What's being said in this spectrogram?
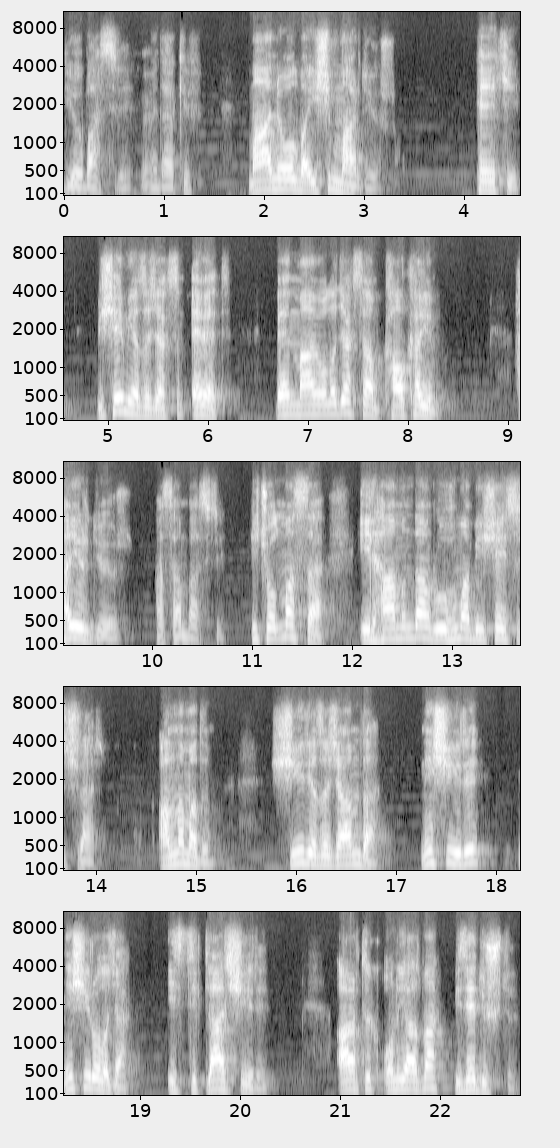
diyor Basri Mehmet Akif. Mani olma işim var diyor. Peki bir şey mi yazacaksın? Evet. Ben mani olacaksam kalkayım. Hayır diyor Hasan Basri. Hiç olmazsa ilhamından ruhuma bir şey sıçrar. Anlamadım. Şiir yazacağım da ne şiiri ne şiir olacak. İstiklal şiiri. Artık onu yazmak bize düştü.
